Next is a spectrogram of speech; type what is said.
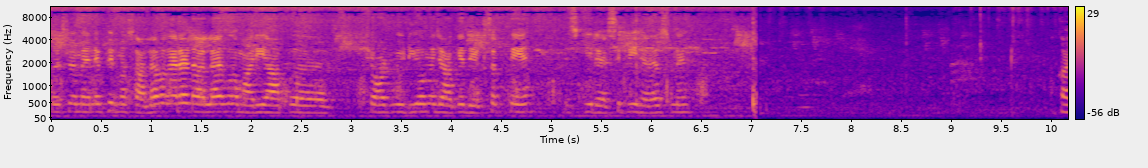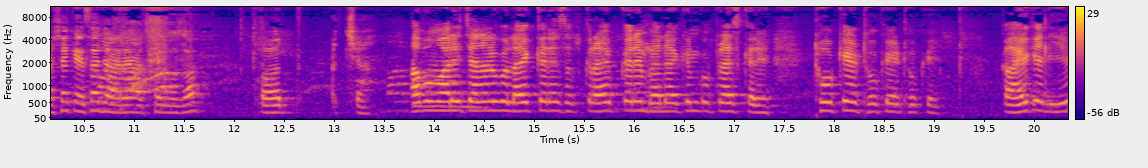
तो इसमें मैंने फिर मसाला वगैरह डाला है, वो हमारी आप शॉर्ट वीडियो में जाके देख सकते हैं। इसकी रेसिपी है उसमें। काशा कैसा जा रहा है आज का रोज़ा? बहुत अच्छा। अब हमारे चैनल को लाइक करें सब्सक्राइब करें बेल आइकन को प्रेस करें। ठोके ठोके ठोके। काहे के लिए?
